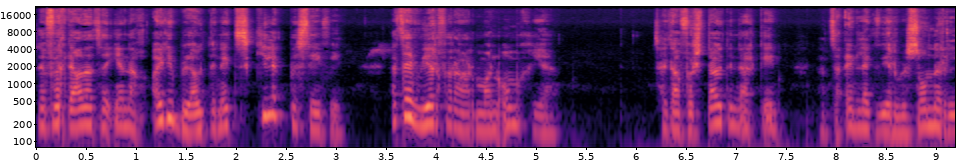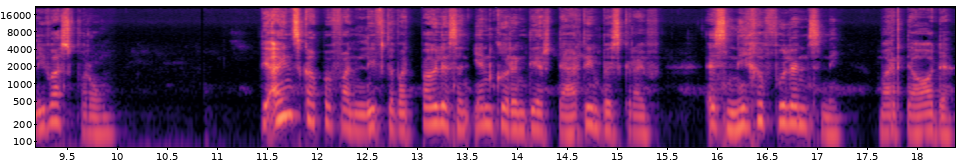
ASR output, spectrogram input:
Sy vertel dat sy eendag uit die bloute net skielik besef het dat sy weer vir haar man omgee. Sy het haar verstout en erken dat sy eintlik weer besonder lief was vir hom. Die eienskappe van liefde wat Paulus in 1 Korintiërs 13 beskryf, is nie gevoelens nie, maar dade.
